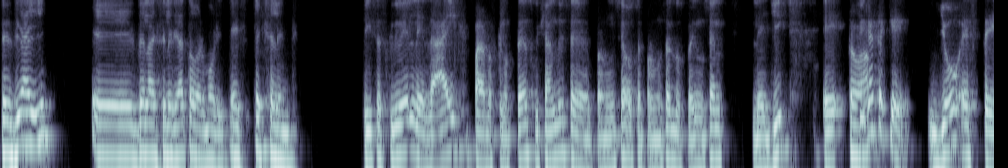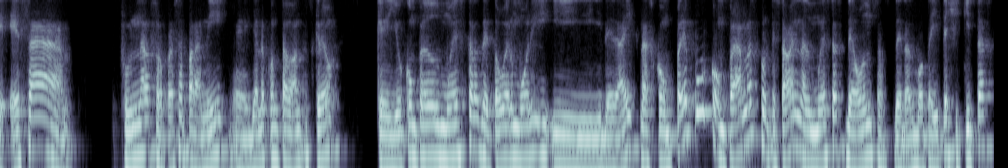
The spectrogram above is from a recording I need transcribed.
Es de ahí, eh, de la destilería de Tobermory. Es excelente. Sí, se escribe Ledaik para los que nos estén escuchando y se pronuncia o se pronuncian, los pronuncian Legic. Eh, fíjate que yo, este, esa fue una sorpresa para mí, eh, ya lo he contado antes, creo que yo compré dos muestras de Tobermory y de Dai. Las compré por comprarlas porque estaban en las muestras de onzas, de las botellitas chiquitas.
